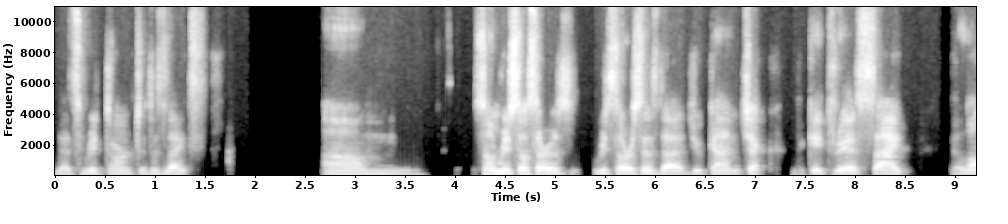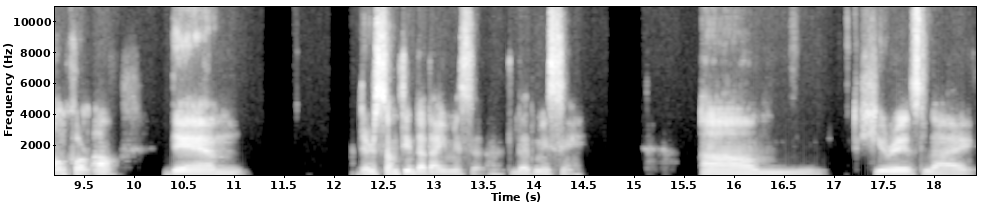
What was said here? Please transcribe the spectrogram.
let's return to the slides. Um, some resources resources that you can check the K3S site, the Longhorn. Oh, the um, there's something that I missed. Let me see. Um, here is like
